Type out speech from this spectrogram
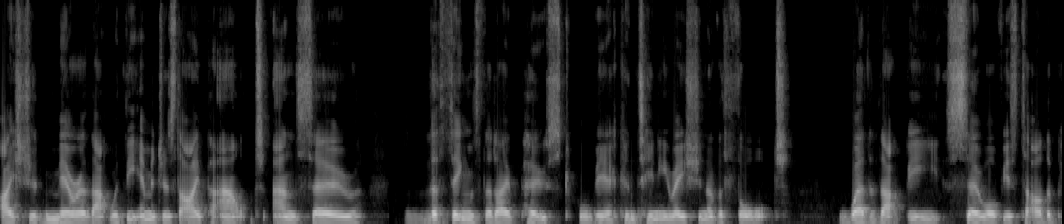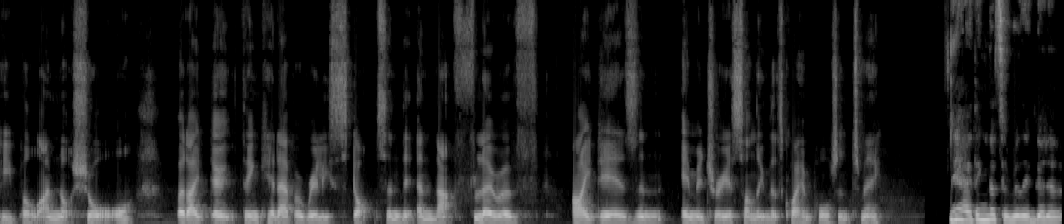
I should mirror that with the images that I put out. And so the things that I post will be a continuation of a thought whether that be so obvious to other people, I'm not sure, but I don't think it ever really stops. And, and that flow of ideas and imagery is something that's quite important to me. Yeah, I think that's a really good uh,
